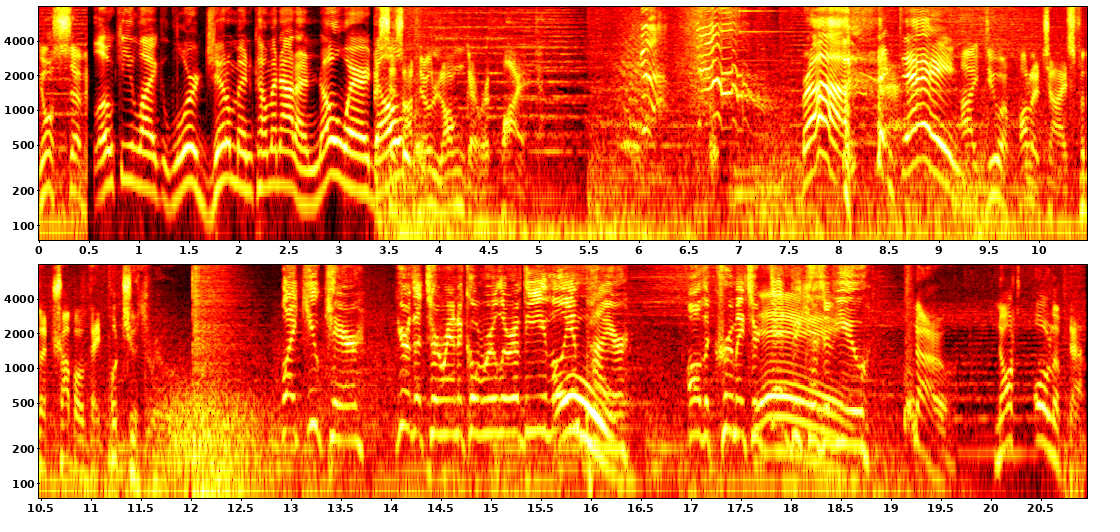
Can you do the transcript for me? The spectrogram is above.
your services low key, like Lord Gentleman coming out of nowhere, though. are no longer required. Bruh, dang. I do apologize for the trouble they put you through. Like you care. You're the tyrannical ruler of the evil Oh. empire. All the crewmates are dead because of you. No, not all of them,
